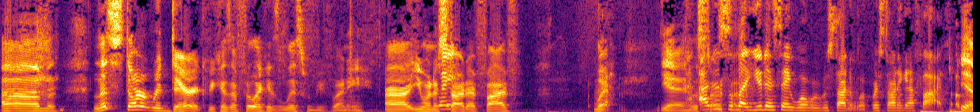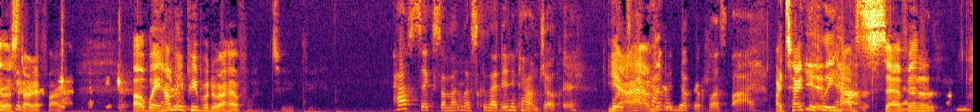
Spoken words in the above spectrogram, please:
Um, let's start with Derek because I feel like his list would be funny. Uh, you want to start at five? What? Yeah, let's I just at five. like you didn't say what we were starting with. We're starting at five. Okay. yeah, let's start at five. Uh, wait, how many people do I have? One, two, three. I have six on my list because I didn't count Joker. Yeah, Which I I, have- counted Joker plus five. I technically Yeah, have Nana- seven. Nana-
